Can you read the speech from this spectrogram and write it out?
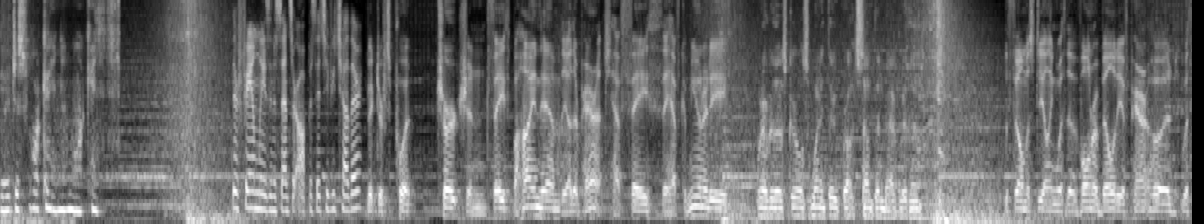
We were just walking and walking. Their families, in a sense, are opposites of each other. Victor's put church and faith behind him. The other parents have faith, they have community. Wherever those girls went they brought something back with them. The film is dealing with the vulnerability of parenthood with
